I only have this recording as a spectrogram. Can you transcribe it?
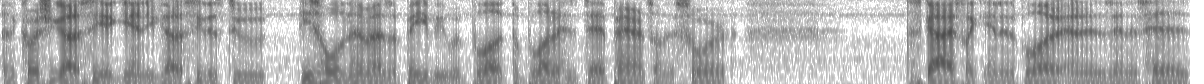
And of course, you gotta see again. You gotta see this dude. He's holding him as a baby with blood, the blood of his dead parents on his sword. This guy's like in his blood and is in his head.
